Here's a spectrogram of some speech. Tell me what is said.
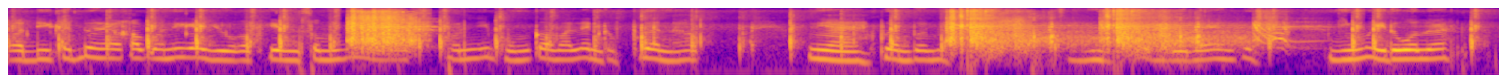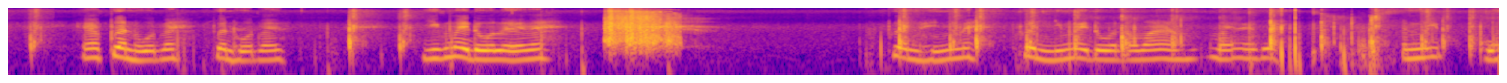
สวัสดีกันด้วยนะครับ วันนี้ก็อยู่กับเกมซอมบี้นะครับวันนี้ผมก็มาเล่นกับเพื่อนนะครับ เนี่ยเพื่อนเพื่อนเพื่อนโดนไหมเพื่อนยิงไม่โดนเลยแค่เพื่อนโหดไหมเพื่อนโหดไหมยิงไม่โดนเลยไหมเพื่อนเห็นไหมเพื่อนยิงไม่โดนเอามาไม่ไม่เพื่อนอันนี้ผม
